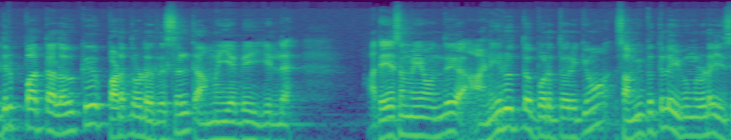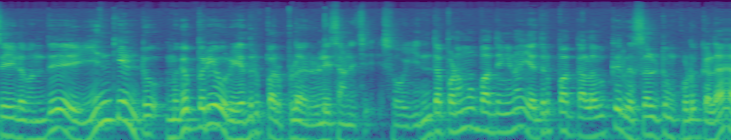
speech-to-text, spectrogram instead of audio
எதிர்பார்த்த அளவுக்கு படத்தோட ரிசல்ட் அமையவே இல்லை. அதே சமயம் வந்து அனிருத்தை பொறுத்த வரைக்கும் சமீபத்தில் இவங்களோட இசையில் வந்து இந்தியன் டூ மிகப்பெரிய ஒரு எதிர்பார்ப்பில் ரிலீஸ் ஆனிச்சு. ஸோ இந்த படமும் பார்த்திங்கன்னா எதிர்பார்த்த அளவுக்கு ரிசல்ட்டும் கொடுக்கல.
